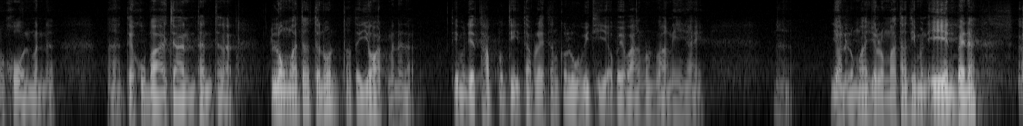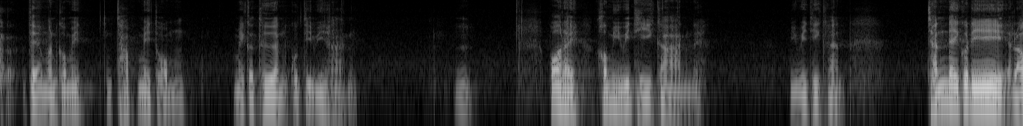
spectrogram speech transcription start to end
มาโคลนมันนะนะแต่ครูบาอาจารย์ท่านถนัด ลงมาตั้งแต่นู้นตั้งแต่ยอดมันนั่นแหะที่มันจะทับกุฏิทับอะไรท่านก็รู้วิธีเอาไปวางโน้นวางนี่ให้นะ หย่อนลงมาหย่อนลงมาทั้งที่มันเอ็นไปนะ แต่มันก็ไม่ทับไม่ถม ไม่กระเทือนกุฏิวิหารเพราะอะไรเขามีวิธีการเนี่ยมีวิธีการ ฉันใดก็ดี เรา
